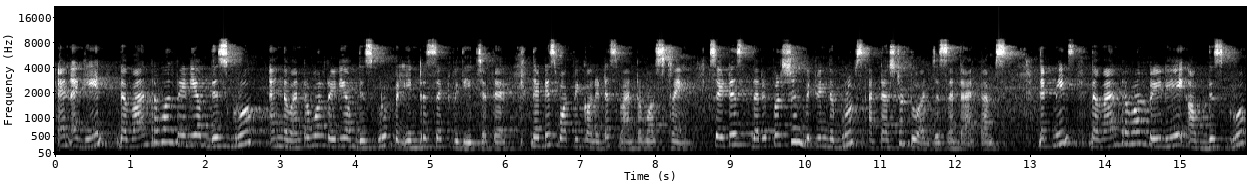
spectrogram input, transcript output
And again the van der Waal radii of this group and the van der Waal radii of this group will intersect with each other. That is what we call it as van der Waal strain. So it is the repulsion between the groups attached to two adjacent atoms that means the van der Waal radii of this group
